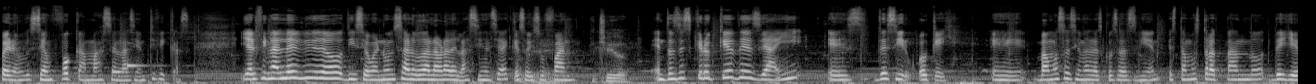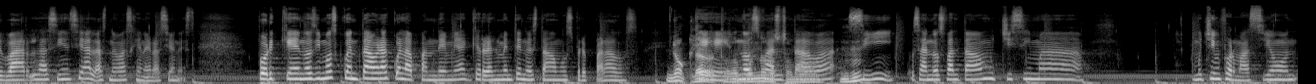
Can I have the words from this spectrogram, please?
pero se enfoca más en las científicas. Y al final del video dice, bueno, un saludo a la hora de la ciencia, que soy su fan. Qué chido. Entonces creo que desde ahí es decir, ok, eh, vamos haciendo las cosas bien, estamos tratando de llevar la ciencia a las nuevas generaciones. Porque nos dimos cuenta ahora con la pandemia que realmente no estábamos preparados No, claro, que todo el nos mundo nos tomó. faltaba, sí, o sea, nos faltaba muchísima, mucha información,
